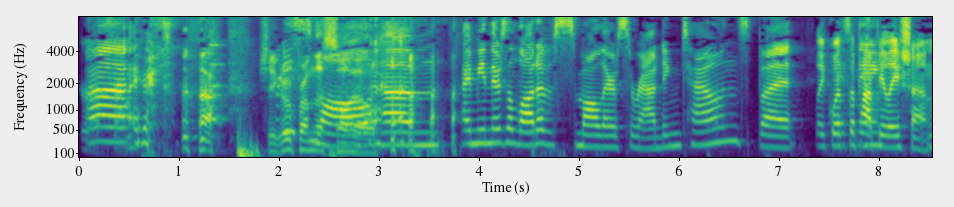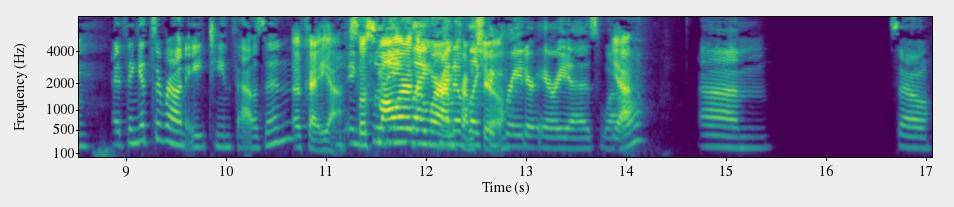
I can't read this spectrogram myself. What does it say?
Grew up from. Uh, She grew from the small. soil. um, I mean, there's a lot of smaller surrounding towns, but Like, what's I the think- population? I think it's around eighteen thousand. Okay, yeah. So smaller like, than where kind I'm of from like too. the greater area as well. Yeah. Um. So,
